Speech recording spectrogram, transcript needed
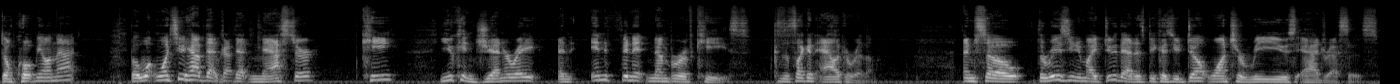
Don't quote me on that. But w- once you have that okay. that master key, you can generate an infinite number of keys because it's like an algorithm. And so the reason you might do that is because you don't want to reuse addresses.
